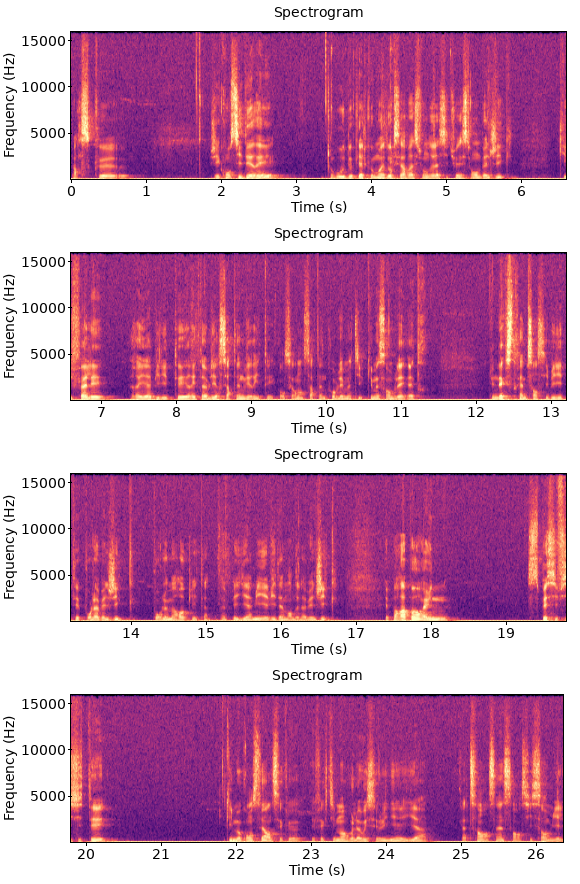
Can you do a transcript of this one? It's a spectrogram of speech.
parce que j'ai considéré, au bout de quelques mois d'observation de la situation en Belgique, qu'il fallait réhabiliter, rétablir certaines vérités concernant certaines problématiques qui me semblaient être d'une extrême sensibilité pour la Belgique, pour le Maroc qui est un, pays ami évidemment de la Belgique, et par rapport à une spécificité qui me concerne, c'est que, effectivement, vous l'avez souligné, il y a 400, 500, 600 000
